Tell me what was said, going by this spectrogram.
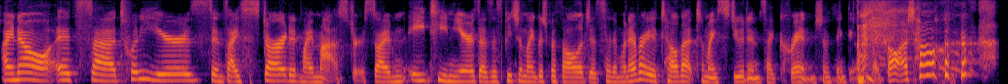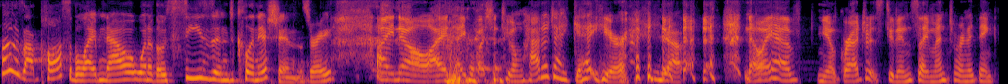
I know it's uh, 20 years since I started my master's. So I'm 18 years as a speech and language pathologist. And whenever I tell that to my students, I cringe. I'm thinking, oh my gosh, how, how is that possible? I'm now one of those seasoned clinicians, right? I know. I, I question to them, how did I get here? Yeah. now I have, you know, graduate students I mentor and I think,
